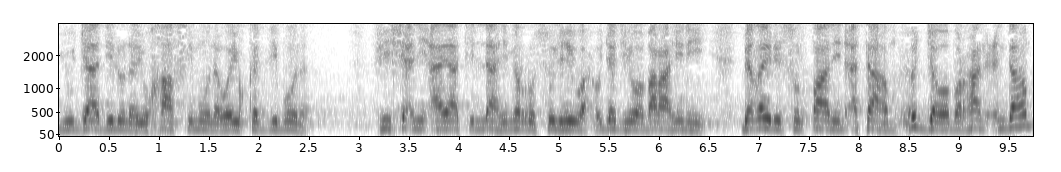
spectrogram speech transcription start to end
يجادلون يخاصمون ويكذبون في شأن آيات الله من رسله وحججه وبراهينه بغير سلطان أتاهم حجة وبرهان عندهم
